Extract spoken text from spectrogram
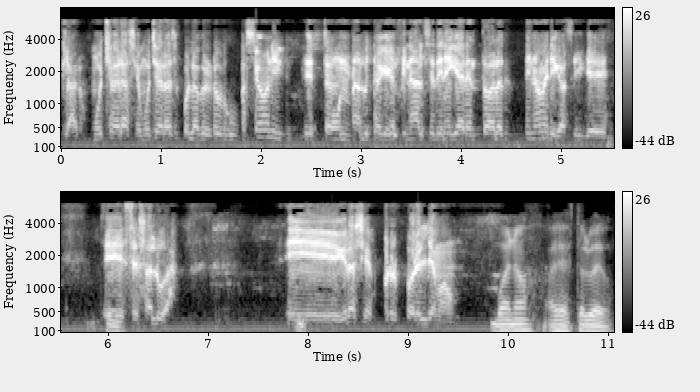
Claro, muchas gracias, muchas gracias por la preocupación y esta es una lucha que al final se tiene que dar en toda Latinoamérica, así que eh, se saluda. Eh, gracias por, por el llamado. Bueno, eh, hasta luego.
